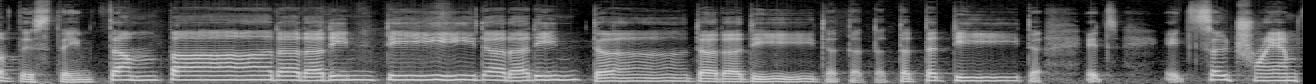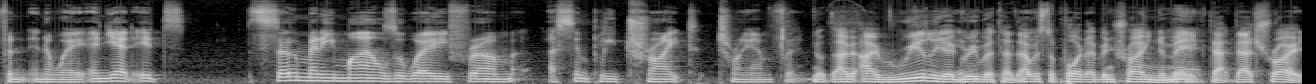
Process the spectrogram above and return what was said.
Love this theme. Dum ba da da din dee da da din da da da dee da da da da da dee da. It's it's so triumphant in a way, and yet it's so many miles away from a simply trite triumphant. No, I, I really agree with that. That was the point I've been trying to make. Yeah. That that's right.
